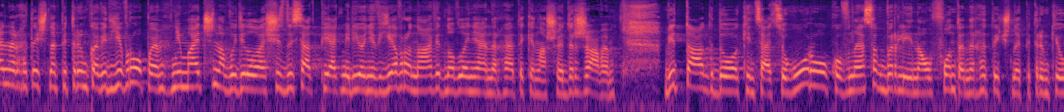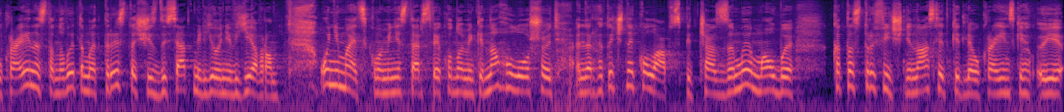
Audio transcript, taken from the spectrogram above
Енергетична підтримка від Європи. Німеччина виділила 65 мільйонів євро на відновлення енергетики нашої держави. Відтак, до кінця цього року внесок Берліна у фонд енергетичної підтримки України становитиме 360 мільйонів євро. У німецькому міністерстві економіки наголошують, енергетичний колапс під час зими мав би катастрофічні наслідки для української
